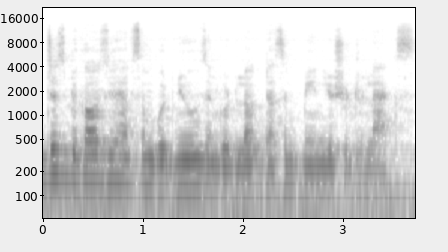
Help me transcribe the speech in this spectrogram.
just because you have some good news and good luck doesn't mean you should relax.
